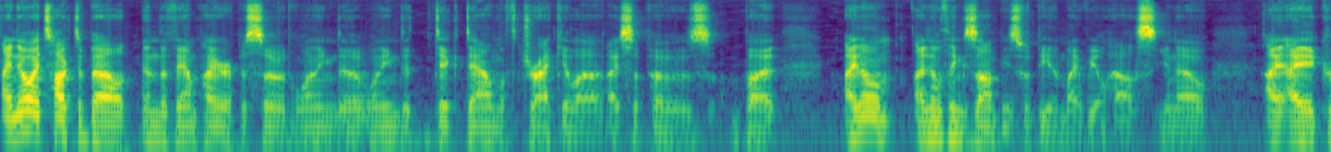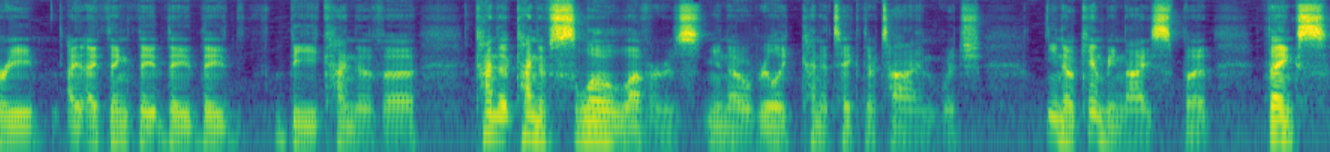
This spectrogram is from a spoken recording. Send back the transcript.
I know I talked about in the vampire episode wanting to wanting to dick down with Dracula, I suppose, but I don't I don't think zombies would be in my wheelhouse, you know. I, I agree. I, I think they, they they be kind of uh kind of kind of slow lovers, you know, really kind of take their time, which you know can be nice, but thanks.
